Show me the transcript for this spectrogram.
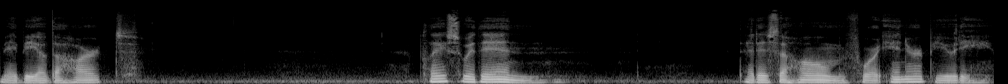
maybe of the heart, place within that is the home for inner beauty.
